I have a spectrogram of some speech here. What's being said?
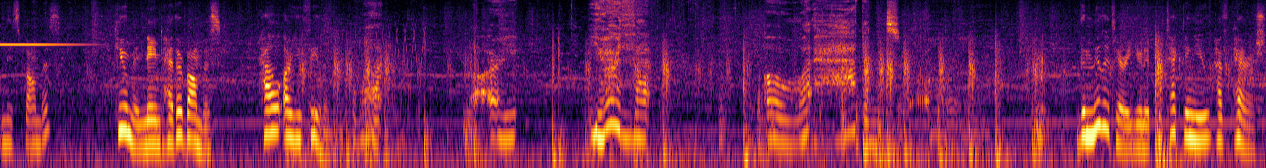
Miss Bombus? Human named Heather Bombus. How are you feeling? What? Are you. You're that. Oh, what happened? The military unit protecting you have perished.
